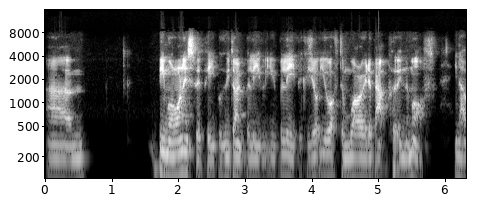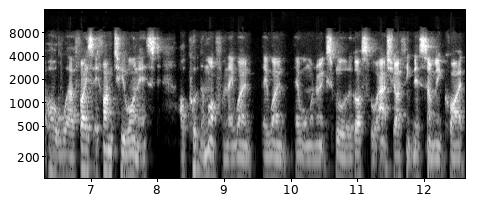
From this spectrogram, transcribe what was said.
um, be more honest with people who don't believe what you believe because you're, you're often worried about putting them off you know oh well if i if i'm too honest i'll put them off and they won't they won't they won't want to explore the gospel actually i think there's something quite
